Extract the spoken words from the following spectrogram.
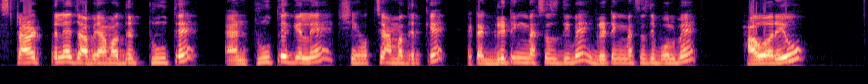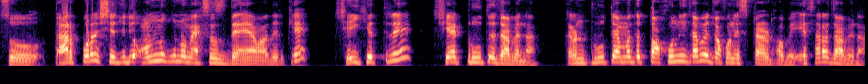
স্টার্ট পেলে যাবে আমাদের ট্রুতে অ্যান্ড ট্রুতে গেলে সে হচ্ছে আমাদেরকে একটা গ্রিটিং মেসেজ দিবে। গ্রিটিং মেসেজে বলবে হাউ আর ইউ সো তারপরে সে যদি অন্য কোনো মেসেজ দেয় আমাদেরকে, সেই ক্ষেত্রে সে আর ট্রুতে যাবে না। কারণ ট্রুতে আমাদের তখনই যাবে যখন স্টার্ট হবে, এছাড়া যাবে না।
